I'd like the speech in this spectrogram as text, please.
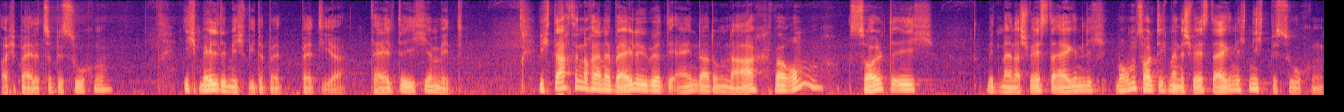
euch beide zu besuchen. Ich melde mich wieder bei, bei dir, teilte ich ihr mit. Ich dachte noch eine Weile über die Einladung nach. Warum sollte ich mit meiner Schwester eigentlich, warum sollte ich meine Schwester eigentlich nicht besuchen?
